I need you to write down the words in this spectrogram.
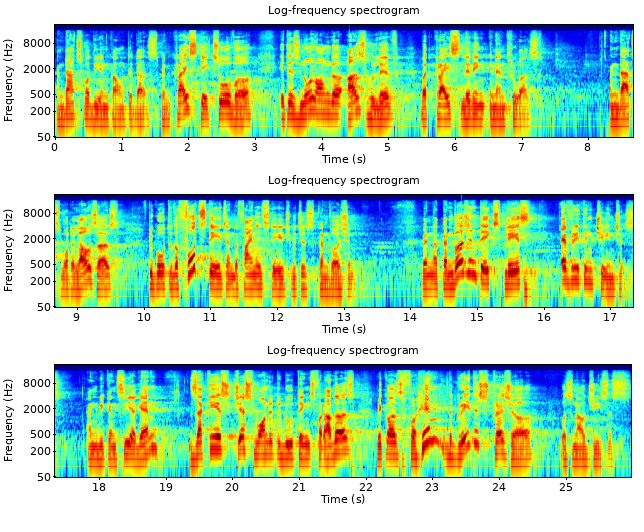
And that's what the encounter does. When Christ takes over, it is no longer us who live, but Christ living in and through us. And that's what allows us to go to the fourth stage and the final stage, which is conversion. When a conversion takes place, everything changes. And we can see again, Zacchaeus just wanted to do things for others because for him, the greatest treasure was now Jesus.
